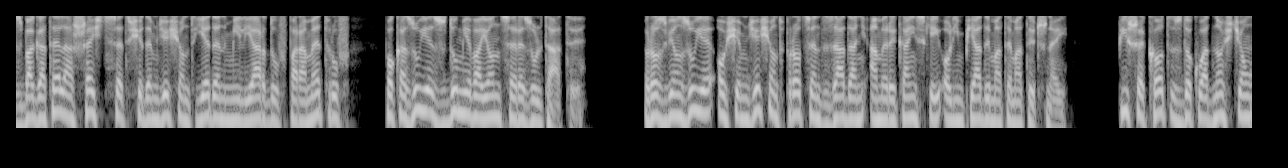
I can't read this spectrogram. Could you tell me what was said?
z bagatela 671 miliardów parametrów pokazuje zdumiewające rezultaty. Rozwiązuje 80% zadań amerykańskiej olimpiady matematycznej. Pisze kod z dokładnością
